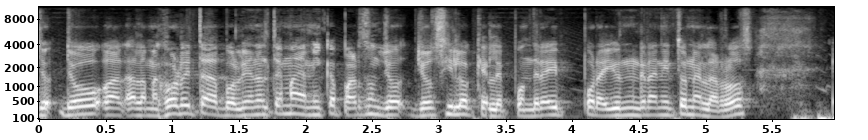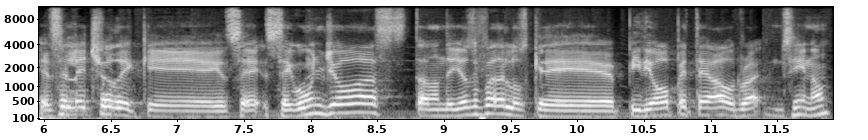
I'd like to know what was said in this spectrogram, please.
Yo, yo a, lo mejor ahorita volviendo al tema de Mika Parsons, yo, yo sí lo que le pondré ahí por ahí un granito en el arroz es el hecho de que según yo, hasta donde yo se fue de los que pidió OPT out, sí, ¿no?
